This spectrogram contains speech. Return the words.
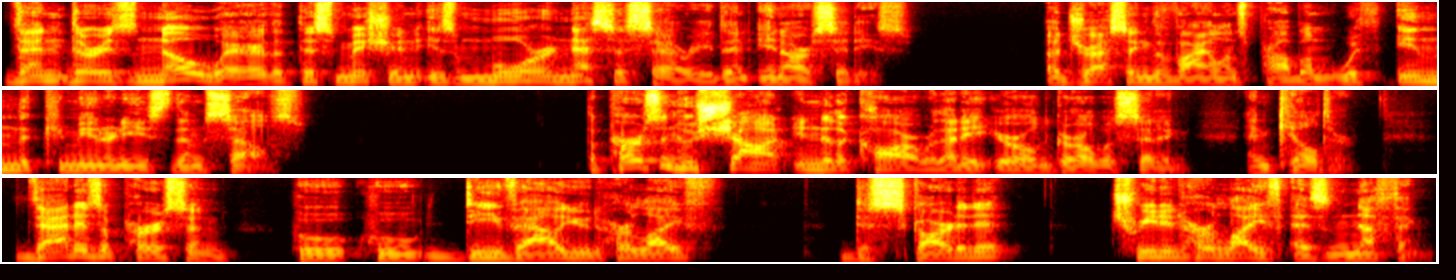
then there is nowhere that this mission is more necessary than in our cities, addressing the violence problem within the communities themselves. The person who shot into the car where that eight year old girl was sitting and killed her, that is a person who, who devalued her life, discarded it, treated her life as nothing.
